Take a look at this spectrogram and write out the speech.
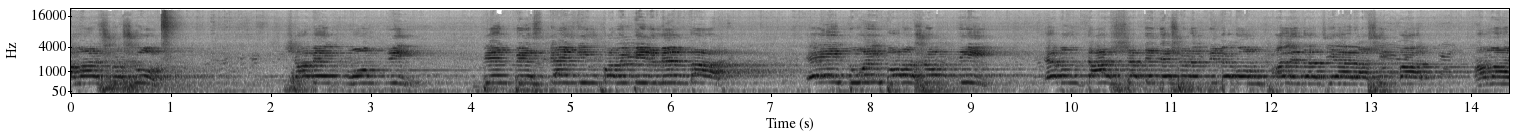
আমার শ্বশুর, সাবেক মন্ত্রী বিএনপি স্ট্যান্ডিং কমিটির মেম্বার, এই দুই বড় শক্তি এবং তার সাথে দেশনেত্রী বেগম খালেদা জিয়ার আশীর্বাদ, আমার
